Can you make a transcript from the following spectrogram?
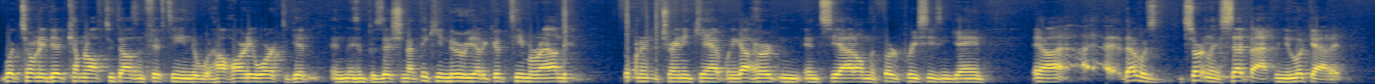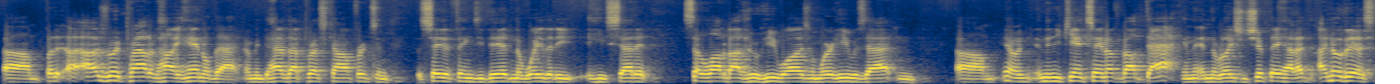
what Tony did coming off 2015, how hard he worked to get in, in position. I think he knew he had a good team around him going into training camp. When he got hurt in, in Seattle in the third preseason game, you know, I, I, that was certainly a setback when you look at it. Um, but I, I, was really proud of how he handled that. I mean, to have that press conference and to say the things he did and the way that he, he said it said a lot about who he was and where he was at. And, um, you know, and then you can't say enough about Dak and, and the relationship they had. I, I, know this,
